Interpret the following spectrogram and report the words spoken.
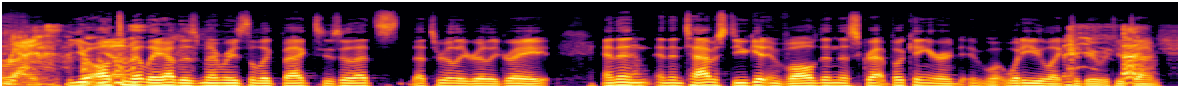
Right. you ultimately have those memories to look back to. So that's that's really really great. And then and then Tavis, do you get involved in the scrapbooking, or what, what do you like to do with your time?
